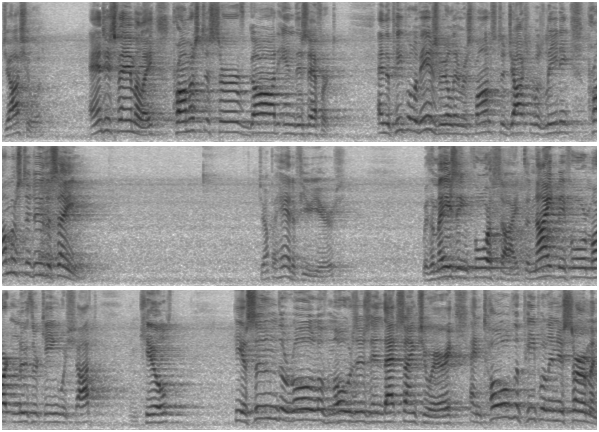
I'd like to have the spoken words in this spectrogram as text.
Joshua and his family promised to serve God in this effort. And the people of Israel, in response to Joshua's leading, promised to do the same. Jump ahead a few years. With amazing foresight, the night before Martin Luther King was shot and killed, he assumed the role of Moses in that sanctuary and told the people in his sermon,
